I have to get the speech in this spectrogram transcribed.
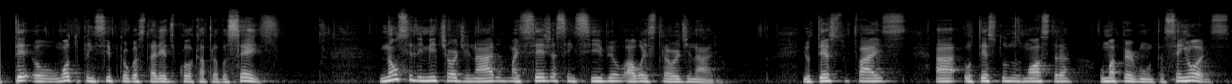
te, um outro princípio que eu gostaria de colocar para vocês: não se limite ao ordinário, mas seja sensível ao extraordinário. E o texto faz, a, o texto nos mostra uma pergunta: Senhores,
